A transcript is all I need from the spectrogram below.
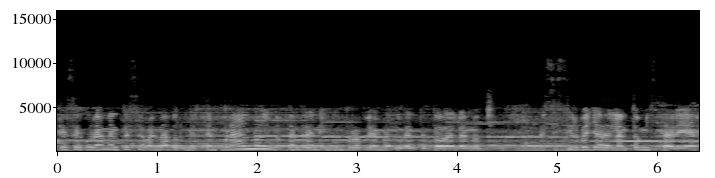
que seguramente se van a dormir temprano y no tendré ningún problema durante toda la noche. Así sirve y adelanto mis tareas.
